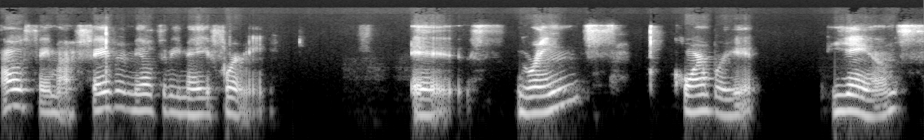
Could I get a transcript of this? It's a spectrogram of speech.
I would say my favorite meal to be made for me is greens, cornbread, yams,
